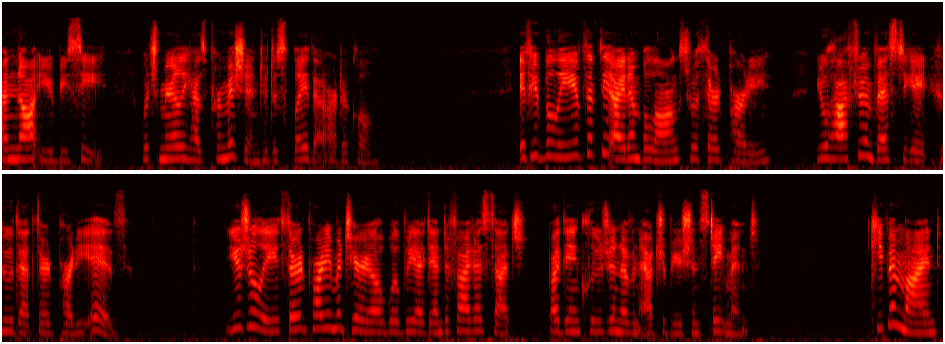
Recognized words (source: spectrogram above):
and not UBC, which merely has permission to display that article. If you believe that the item belongs to a third party, you will have to investigate who that third party is. Usually, third party material will be identified as such by the inclusion of an attribution statement. Keep in mind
